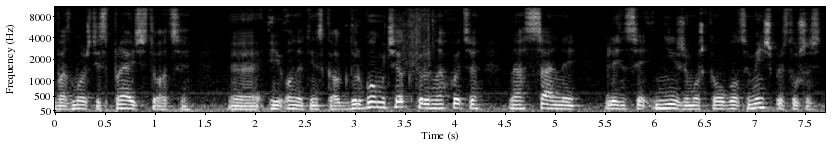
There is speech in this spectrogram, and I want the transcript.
возможность исправить ситуацию, э, и он это не сказал. К другому человеку, который находится на социальной лестнице ниже, может, кого голоса меньше прислушаться,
